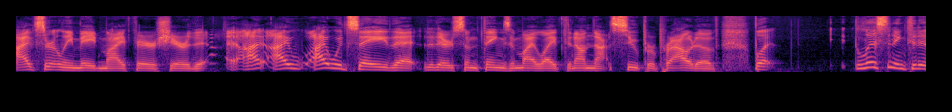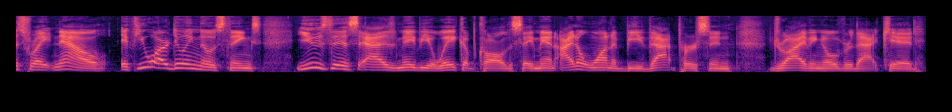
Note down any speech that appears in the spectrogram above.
I've certainly made my fair share. That I, I I would say that there's some things in my life that I'm not super proud of, but listening to this right now, if you are doing those things, use this as maybe a wake up call to say, man, I don't want to be that person driving over that kid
